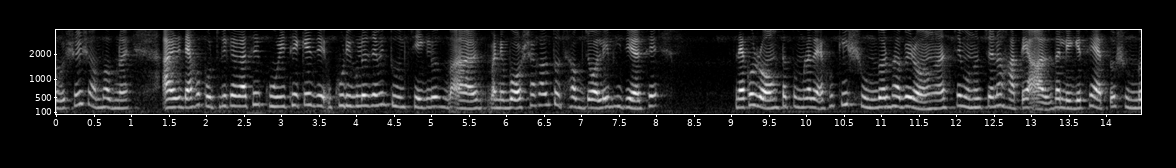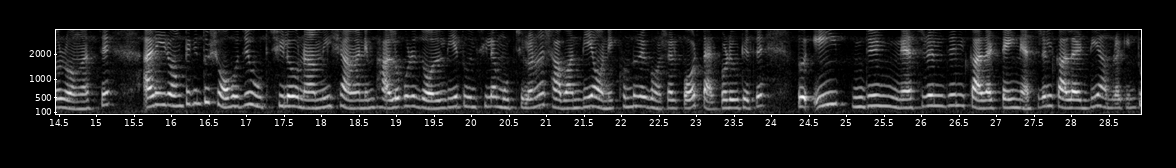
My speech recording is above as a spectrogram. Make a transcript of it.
অবশ্যই সম্ভব নয়। আর দেখো, পর্তুলিকা গাছের কুড়ি থেকে যে, কুড়িগুলো যে আমি তুলছি, এগুলো মানে বর্ষাকাল তো সব জলে ভিজে আছে। দেখো রঙটা তোমরা দেখো কি সুন্দরভাবে রং আসছে। মনে হচ্ছে যেন হাতে আলতা লেগেছে, এত সুন্দর রং আসছে। আর এই রঙটা কিন্তু সহজে উঠছিল না। আমি মানে ভালো করে জল দিয়ে তুলছিলাম, উঠছিল না। সাবান দিয়ে অনেকক্ষণ ধরে ঘষার পর তারপরে উঠেছে। তো এই যে ন্যাচারাল যে কালারটা এই ন্যাচারাল কালার দিয়ে আমরা কিন্তু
